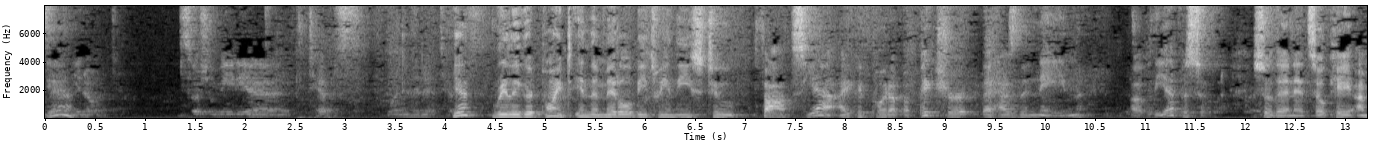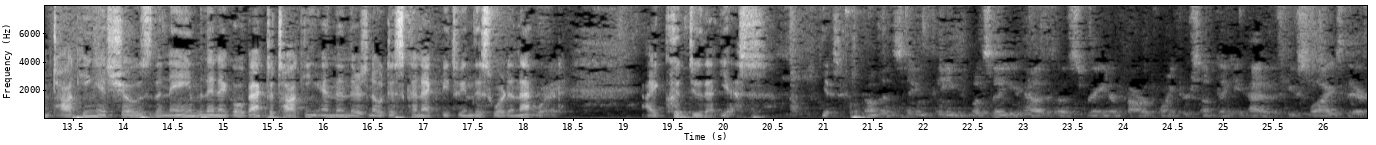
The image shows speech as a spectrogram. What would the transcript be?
Yeah. you know, social media tips, one minute tips. Yeah, really good point. In the middle between these two thoughts, yeah, I could put up a picture that has the name of the episode. So then it's okay, I'm talking, it shows the name, then I go back to talking, and then there's no disconnect between this word and that word. I could do that, yes. Yes. On that same theme, let's say you had a screen or PowerPoint or something, you added a few slides there,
